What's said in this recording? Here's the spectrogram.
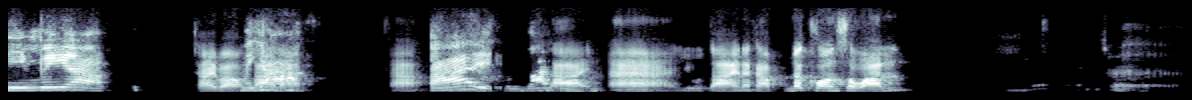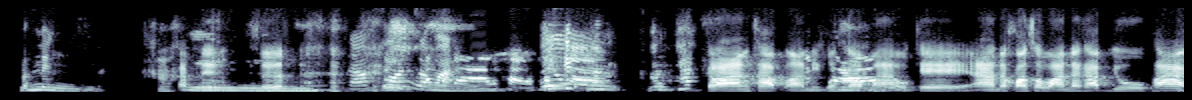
นี่ไม่ยาก ใช่เปล่าไม่ใต้ยาก นะอ่าใต้บ้านใต้อ่า อยู่ใต้นะครับ นครสวรรค์บ้านหนึ่งค่ะ แป๊บหนึ่งเซิร์ชนครสวรรค์ค่ะเฮ้ยมันมันภาคกลางครับ อ่ามีคนตอบมาโอเค อ่านครสวรรค์นะครับ อยู่ภาค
